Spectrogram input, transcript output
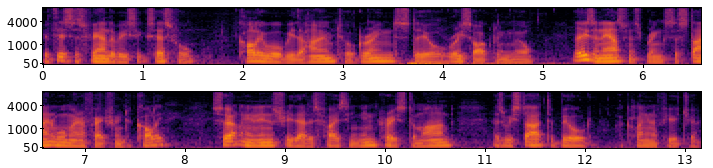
If this is found to be successful, Collie will be the home to a green steel recycling mill. These announcements bring sustainable manufacturing to Collie, certainly an industry that is facing increased demand as we start to build a cleaner future.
